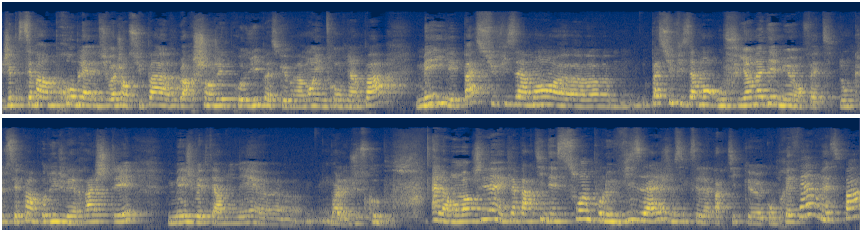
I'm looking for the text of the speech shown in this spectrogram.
c'est pas un problème, tu vois, j'en suis pas à vouloir changer de produit parce que vraiment il me convient pas, mais il est pas suffisamment, euh, pas suffisamment ouf. Il y en a des mieux en fait, donc c'est pas un produit que je vais racheter, mais je vais le terminer, euh, voilà, jusqu'au bout. Alors on va enchaîner avec la partie des soins pour le visage. Je sais que c'est la partie qu'on préfère, n'est-ce pas?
